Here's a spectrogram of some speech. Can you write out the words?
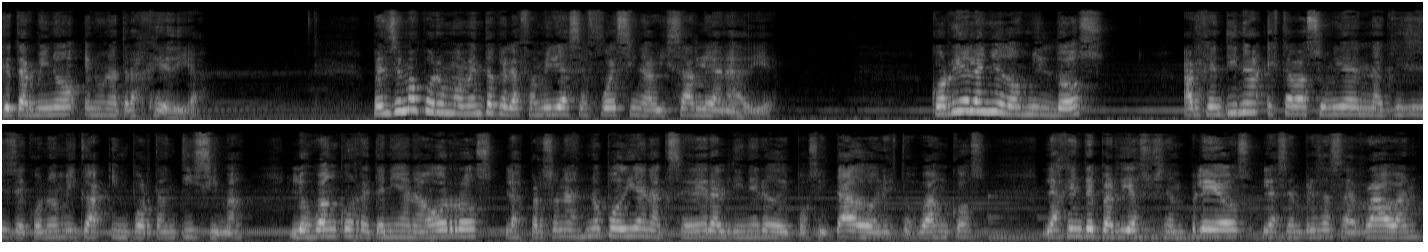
que terminó en una tragedia. Pensemos por un momento que la familia se fue sin avisarle a nadie. Corría el año 2002 Argentina estaba sumida en una crisis económica importantísima, los bancos retenían ahorros, las personas no podían acceder al dinero depositado en estos bancos, la gente perdía sus empleos, las empresas cerraban,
